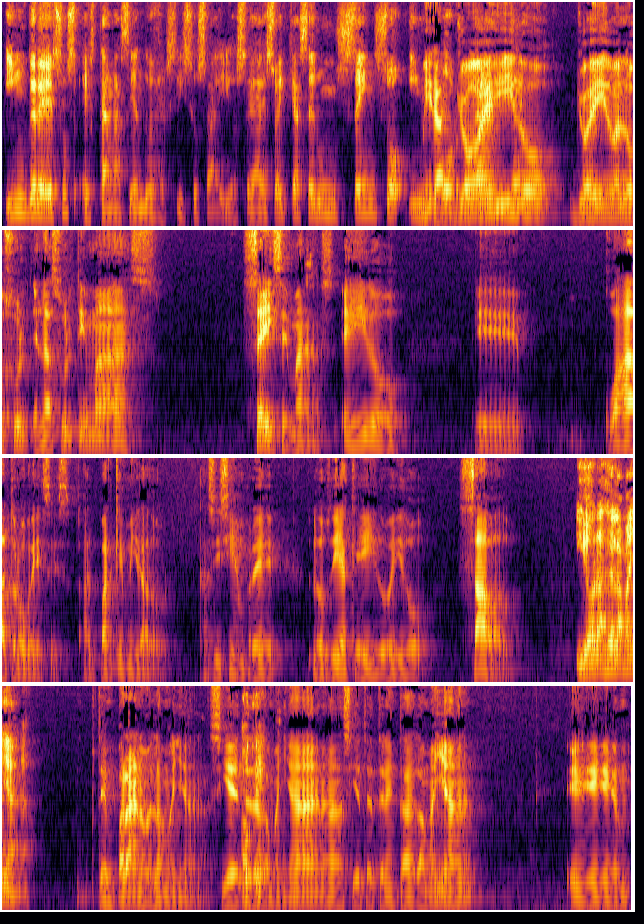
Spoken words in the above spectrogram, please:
ingresos están haciendo ejercicios ahí. O sea, eso hay que hacer un censo importante. Mira, yo he ido, yo he ido en, los, en las últimas seis semanas, he ido eh, cuatro veces al Parque Mirador. Casi siempre los días que he ido he ido sábado. ¿Y horas de la mañana? temprano en la mañana, 7 de la mañana, 7.30 de la mañana. Eh,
